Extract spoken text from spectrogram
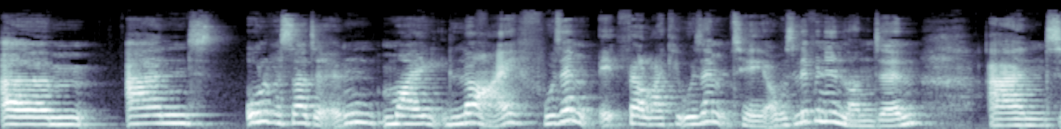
Um, and all of a sudden, my life was em- it felt like it was empty. I was living in London and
